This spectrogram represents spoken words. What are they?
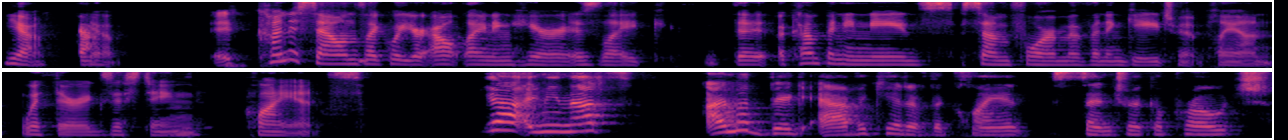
Yeah. Yeah. yeah. It kind of sounds like what you're outlining here is like that a company needs some form of an engagement plan with their existing clients. Yeah, I mean, that's, I'm a big advocate of the client centric approach.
